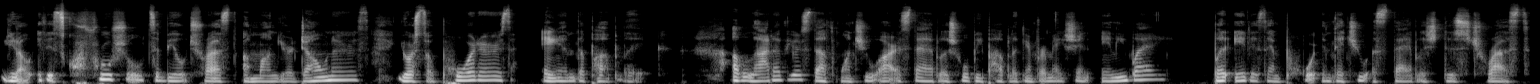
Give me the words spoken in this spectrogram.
you know, it is crucial to build trust among your donors, your supporters, and the public. A lot of your stuff, once you are established, will be public information anyway, but it is important that you establish this trust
